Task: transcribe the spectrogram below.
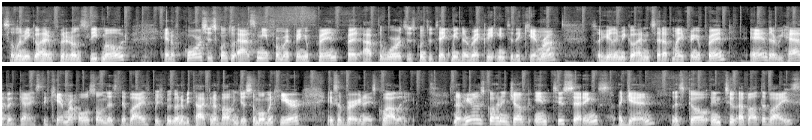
So let me go ahead and put it on sleep mode. And of course, it's going to ask me for my fingerprint, but afterwards it's going to take me directly into the camera. So here, let me go ahead and set up my fingerprint. And there we have it, guys. The camera also on this device, which we're going to be talking about in just a moment here, is a very nice quality. Now here, let's go ahead and jump into settings. Again, let's go into about device.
